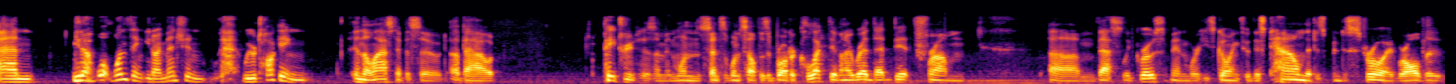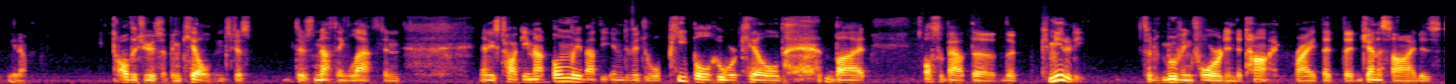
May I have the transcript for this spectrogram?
And, you know, one thing, you know, I mentioned we were talking in the last episode about patriotism in one sense of oneself as a broader collective. And I read that bit from um, Vasily Grossman where he's going through this town that has been destroyed, where all the, you know, all the Jews have been killed. And it's just, there's nothing left. And, and he's talking not only about the individual people who were killed, but also about the, the community sort of moving forward into time, right? That, that genocide is,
